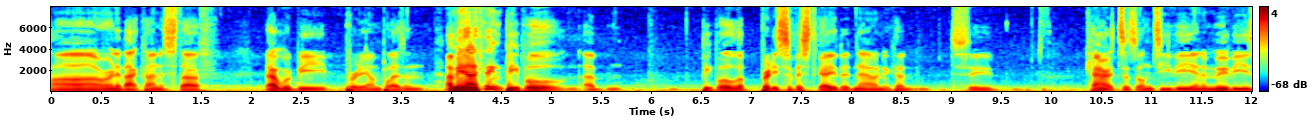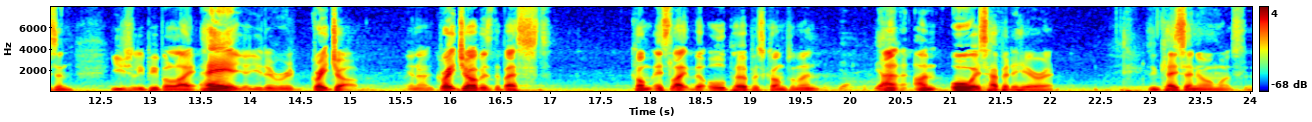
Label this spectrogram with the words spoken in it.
car or any of that kind of stuff. That would be pretty unpleasant. I mean, I think people uh, people are pretty sophisticated now when it comes to characters on TV and in movies, and usually people are like, "Hey, you did a re- great job." You know, great job is the best. Com- it's like the all-purpose compliment. Yeah. And I'm always happy to hear it, in case anyone wants to.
